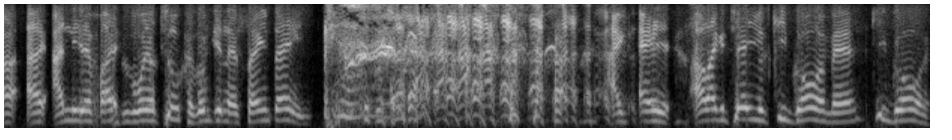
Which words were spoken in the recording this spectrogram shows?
I, I, I need advice as well too because I'm getting that same thing. I, hey, all I can tell you is keep going, man. Keep going.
